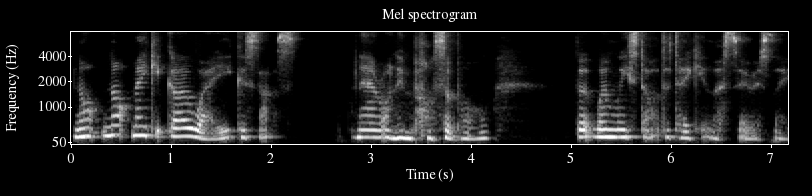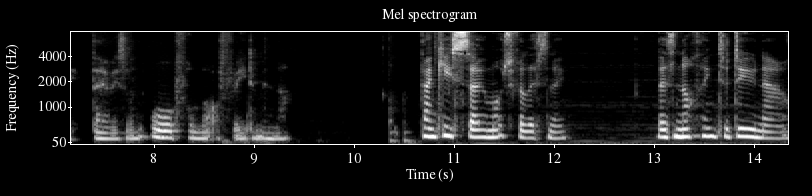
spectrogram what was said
Not not make it go away because that's near on impossible. But when we start to take it less seriously, there is an awful lot of freedom in that. Thank you so much for listening. There's nothing to do now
